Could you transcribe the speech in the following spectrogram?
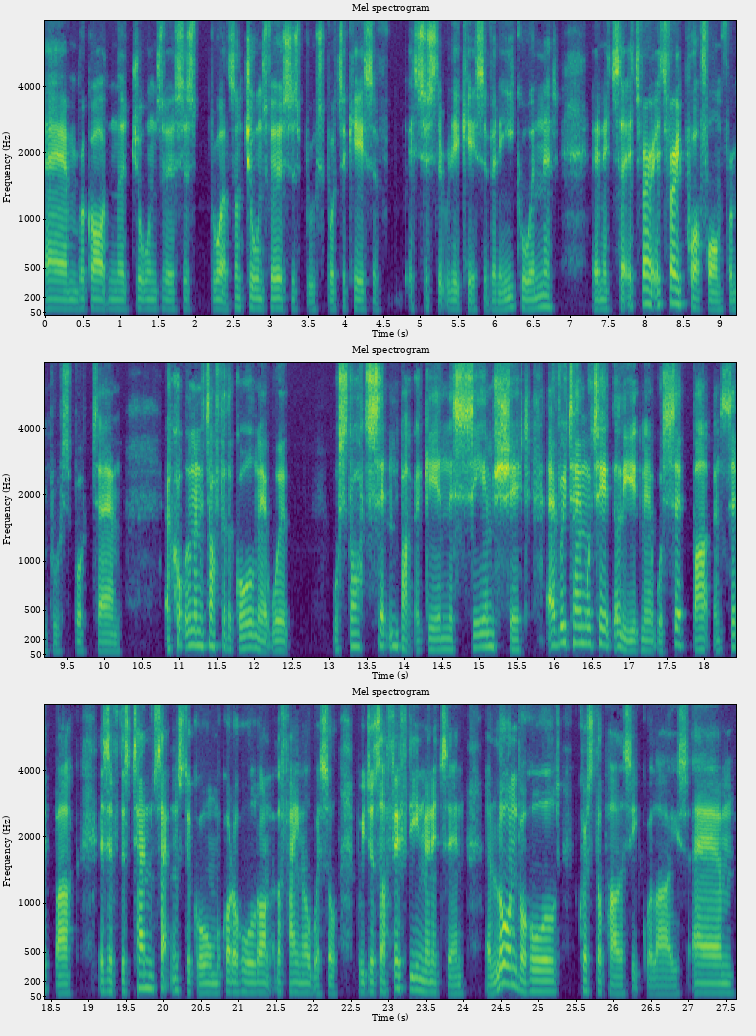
um, regarding the Jones versus. Well, it's not Jones versus Bruce, but it's a case of. It's just really a case of an ego, isn't it? And it's it's very it's very poor form from Bruce. But um, a couple of minutes after the goal, mate, we we'll start sitting back again. The same shit every time we take the lead, mate. We sit back and sit back as if there's ten seconds to go and we've got to hold on to the final whistle. We just are 15 minutes in, and lo and behold, Crystal Palace equalise. Um,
